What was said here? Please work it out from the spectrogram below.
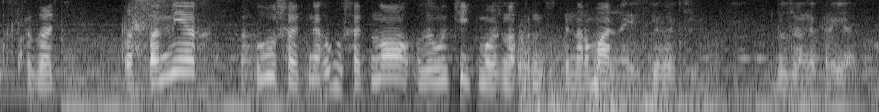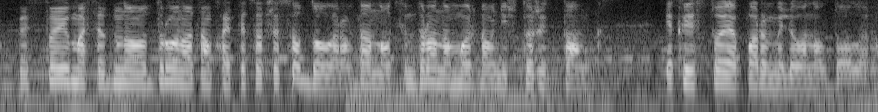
так сказать, от помех, глушать, не глушать, но залетіти можна, в принципі, нормально і зробити дуже неприємно. Тобто стоїмость одного дрона там хай 500-600 доларів, да, но цим дроном можна уничтожити танк, який стоїть пару мільйонів доларів.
